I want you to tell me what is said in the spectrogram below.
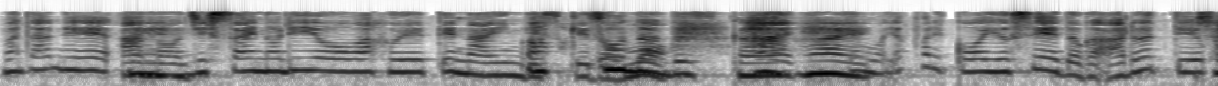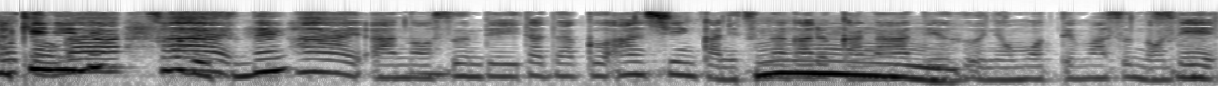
まだね、あの、ええ実際の利用は増えてないんですけども、そうなんですか。はい。はい、でもやっぱりこういう制度があるっていうこと先にねが、そうですねはい、はい、あの、住んでいただく安心感につながるかなっていうふうに思ってますので、ね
